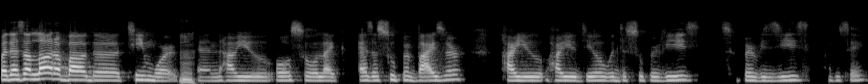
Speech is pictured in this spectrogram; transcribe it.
But there's a lot about the teamwork mm. and how you also like as a supervisor, how you how you deal with the supervise supervisees. How do you say?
